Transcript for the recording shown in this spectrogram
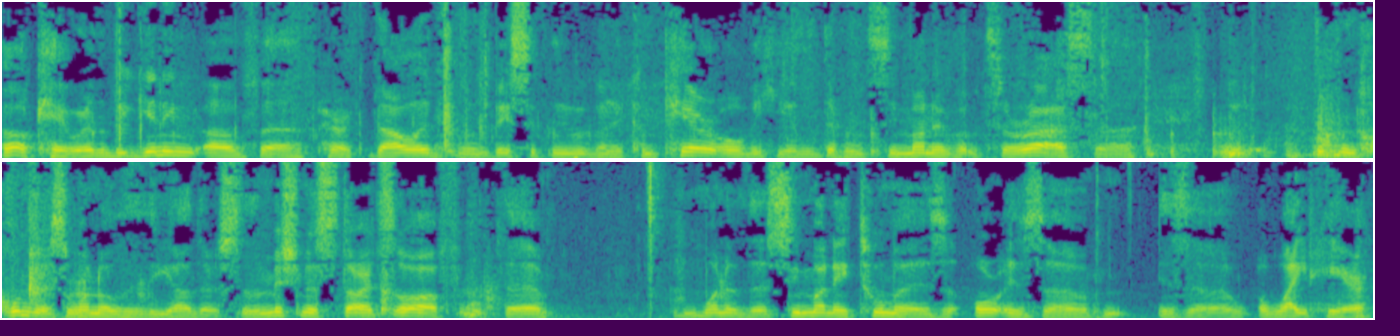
Okay, we're in the beginning of uh, Parak Dalid, and basically we're going to compare over here the different simanev of tzaras uh, different chumras one over the other. So the Mishnah starts off with one of the simane tuma is or is uh, is a, a, white hair.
